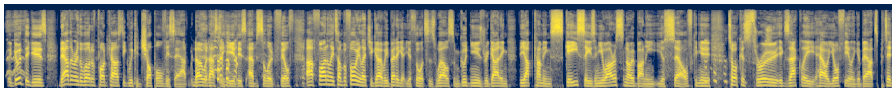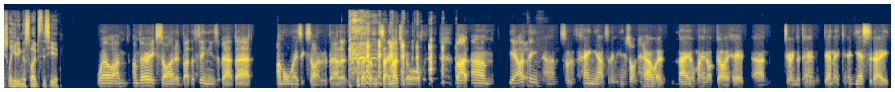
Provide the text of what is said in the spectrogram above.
the good thing is, now that we're in the world of podcasting, we can chop all this out. No one has to hear this absolute filth. Uh, finally, Tom, before we let you go, we better get your thoughts as well. Some good news regarding the upcoming ski season. You are a snow bunny yourself. Can you talk us through exactly how you're feeling about potentially hitting the slopes this year? Well, I'm I'm very excited, but the thing is about that, I'm always excited about it. So that doesn't say much at all. But um, yeah, I've been um, sort of hanging out for the news on how it may or may not go ahead um, during the pandemic. And yesterday,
